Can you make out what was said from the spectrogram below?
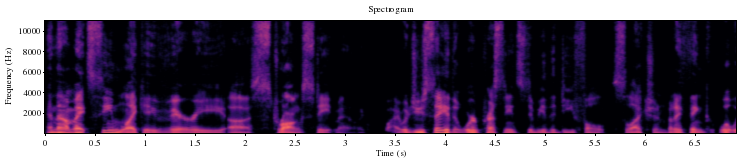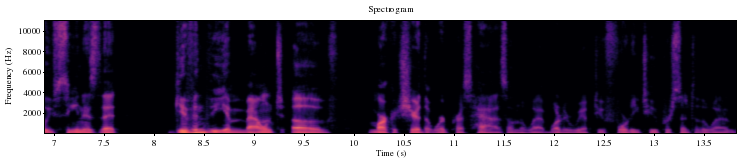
And that might seem like a very uh, strong statement. Like, why would you say that WordPress needs to be the default selection? But I think what we've seen is that given the amount of market share that WordPress has on the web, what are we up to? 42% of the web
